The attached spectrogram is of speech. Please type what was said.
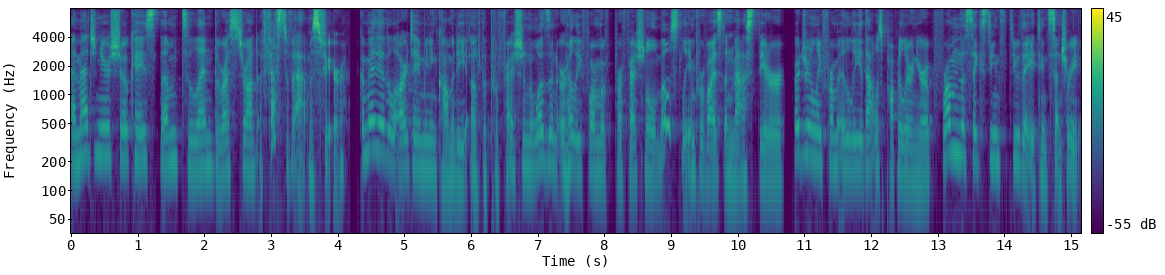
Imagineers showcased them to lend the restaurant a festive atmosphere. Commedia dell'arte, meaning comedy of the profession, was an early form of professional, mostly improvised and mass theater. Originally from Italy, that was popular in Europe from the 16th to the 18th century.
